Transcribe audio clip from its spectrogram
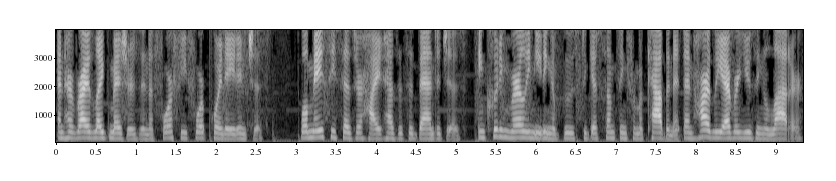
and her right leg measures in a 4 feet 4.8 inches. While Maci says her height has its advantages, including rarely needing a boost to get something from a cabinet and hardly ever using a ladder,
